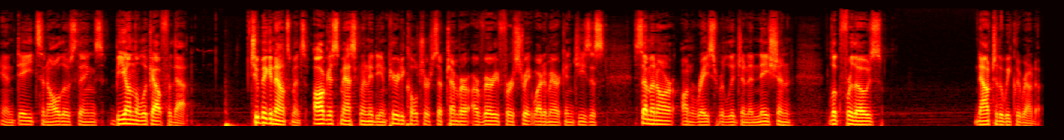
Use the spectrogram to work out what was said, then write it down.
and dates and all those things. Be on the lookout for that. Two big announcements August, Masculinity and Purity Culture. September, our very first Straight White American Jesus seminar on race, religion, and nation. Look for those. Now to the weekly roundup.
